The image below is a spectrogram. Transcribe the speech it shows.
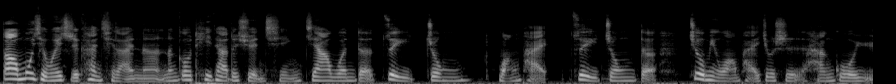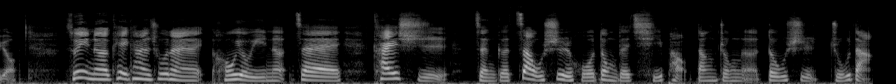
到目前为止，看起来呢，能够替他的选情加温的最终王牌、最终的救命王牌就是韩国瑜哦。所以呢，可以看得出来，侯友宜呢，在开始整个造势活动的起跑当中呢，都是主打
